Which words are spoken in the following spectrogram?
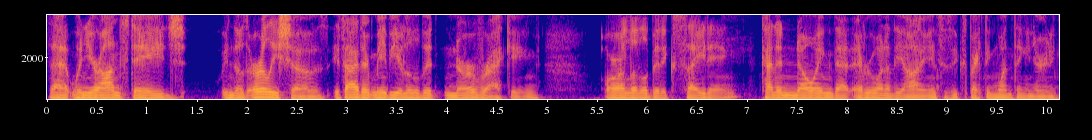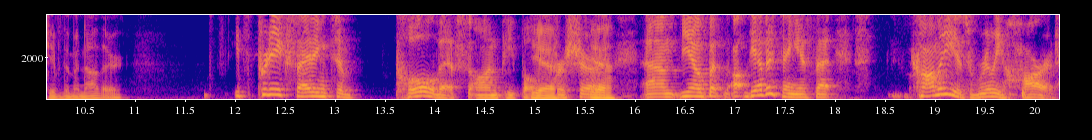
that when you're on stage in those early shows, it's either maybe a little bit nerve wracking or a little bit exciting, kind of knowing that everyone in the audience is expecting one thing and you're going to give them another. It's pretty exciting to pull this on people yeah, for sure. Yeah. Um, you know, but the other thing is that comedy is really hard.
